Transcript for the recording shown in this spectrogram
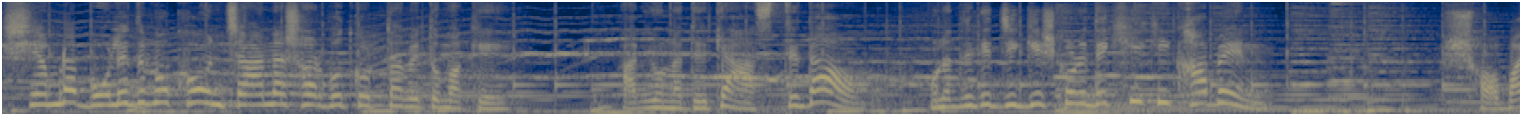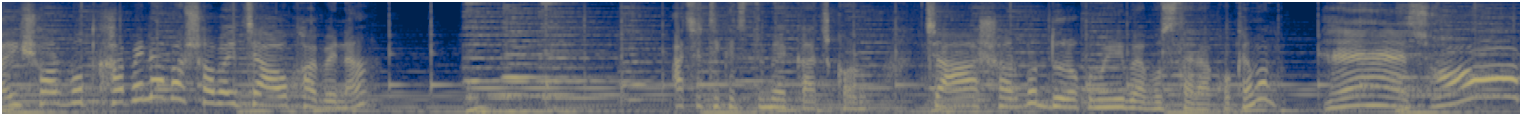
সে আমরা বলে দেবো খন চা না শরবত করতে হবে তোমাকে। আগে ওনাদেরকে আসতে দাও ওনাদেরকে জিজ্ঞেস করে দেখি কি খাবেন। সবাই শরবত খাবে না বা সবাই চাও খাবে না? আচ্ছা ঠিক আছে তুমি এক কাজ করো। চা শরবত দু রকমেরই ব্যবস্থা রাখো কেমন? হ্যাঁ হ্যাঁ সব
